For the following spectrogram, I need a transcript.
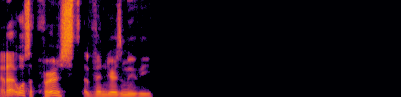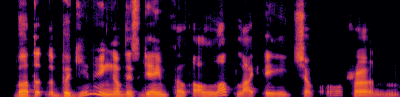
That was the first Avengers movie. But the, the beginning of this game felt a lot like Age of Ultron.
